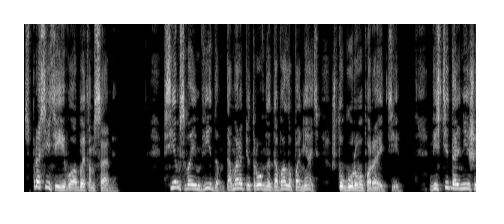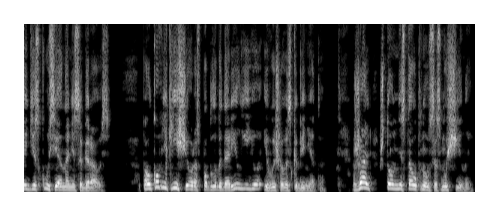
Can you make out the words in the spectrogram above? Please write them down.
Спросите его об этом сами. Всем своим видом Тамара Петровна давала понять, что Гурову пора идти. Вести дальнейшие дискуссии она не собиралась. Полковник еще раз поблагодарил ее и вышел из кабинета. Жаль, что он не столкнулся с мужчиной.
